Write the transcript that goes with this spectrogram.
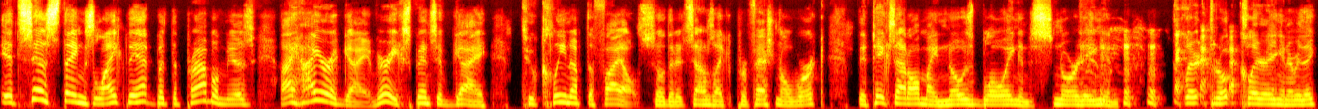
it says things like that, but the problem is I hire a guy, a very expensive guy, to clean up the files so that it sounds like professional work. It takes out all my nose blowing and snorting and clear, throat clearing and everything.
